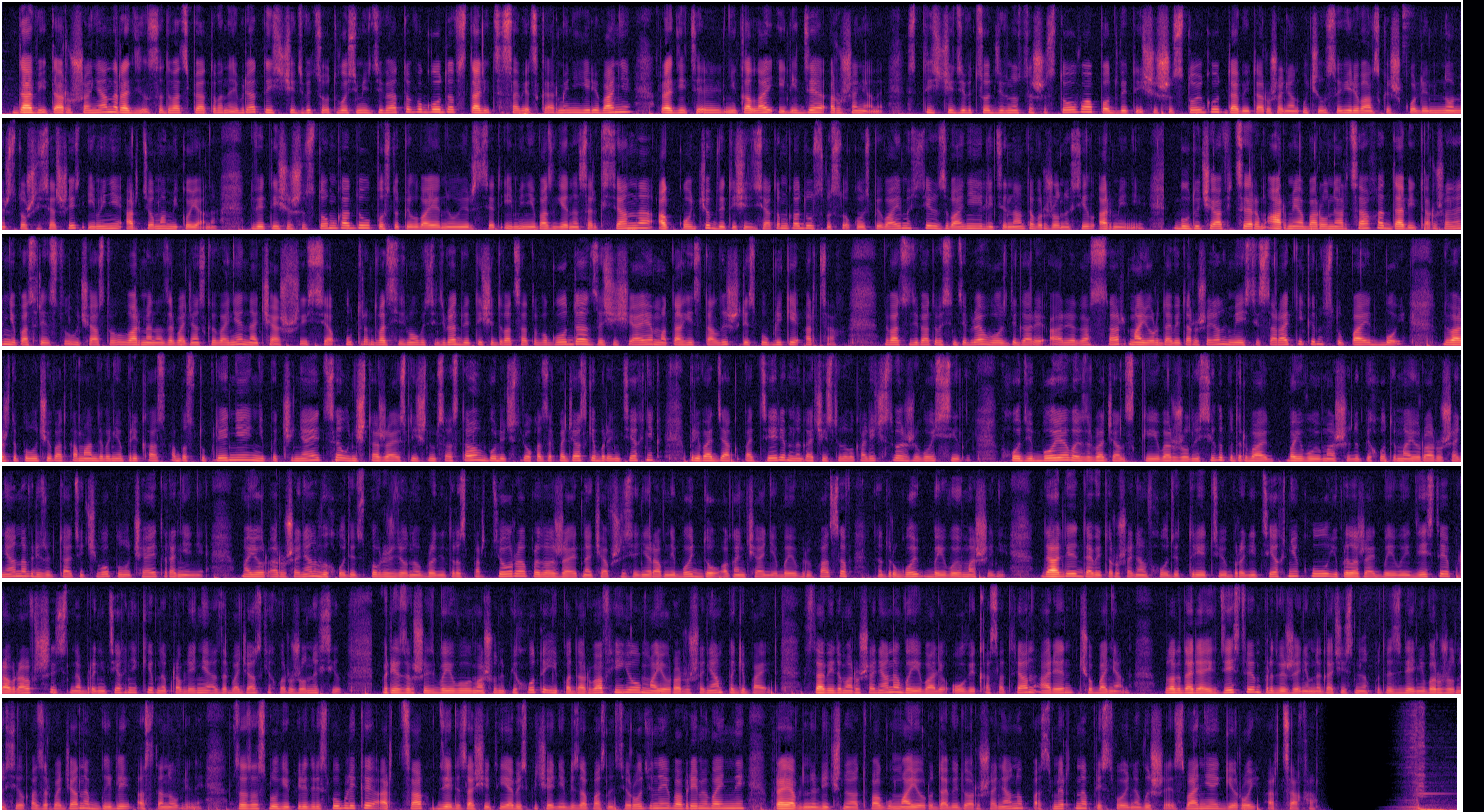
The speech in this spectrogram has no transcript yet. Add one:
Давид Арушанян родился 25 ноября 1989 года в столице Советской Армении Ереване. Родители Николай и Лидия Арушаняны. С 1996 по 2006 год Давид Арушанян учился в Ереванской школе номер 166 имени Артема Микояна. В 2006 году поступил в военный университет имени Вазгена Саркисяна, окончив в 2010 году с высокой успеваемостью в звании лейтенанта Вооруженных сил Армении. Будучи офицером армии обороны Арцаха, Давид Арушанян непосредственно участвовал в армяно-азербайджанской войне, начавшейся утром 27 сентября 2020 года, защищая Матагис-Талыш Республики Арцах. 29 сентября возле горы Арегассар майор Давид Арушанян вместе с соратниками вступает в бой. Дважды получив от командования приказ об отступлении, не подчиняется, уничтожая с личным составом более четырех азербайджанских бронетехник, приводя к потере многочисленного количества живой силы. В ходе боя азербайджанские вооруженные силы подрывают боевую машину пехоты майора Арушаняна, в результате чего получает получает ранение. Майор Арушанян выходит с поврежденного бронетранспортера, продолжает начавшийся неравный бой до окончания боеприпасов на другой боевой машине. Далее Давид Арушанян входит в третью бронетехнику и продолжает боевые действия, прорвавшись на бронетехнике в направлении азербайджанских вооруженных сил. Врезавшись в боевую машину пехоты и подорвав ее, майор Арушанян погибает. С Давидом Арушаняном воевали Овик Асатрян, Арен Чобанян. Благодаря их действиям продвижение многочисленных подразделений вооруженных сил Азербайджана были остановлены за заслуги перед республикой Арцах в деле защиты и обеспечения безопасности Родины во время войны, проявленную личную отвагу майору Давиду Арушаняну посмертно присвоено высшее звание Герой Арцаха.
